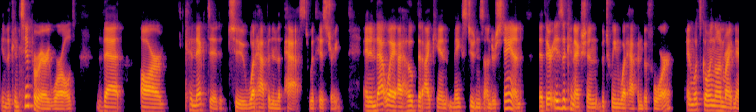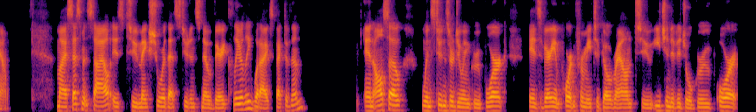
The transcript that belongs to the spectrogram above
in the contemporary world that are connected to what happened in the past with history. And in that way, I hope that I can make students understand that there is a connection between what happened before and what's going on right now. My assessment style is to make sure that students know very clearly what I expect of them. And also, when students are doing group work, it's very important for me to go around to each individual group, or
